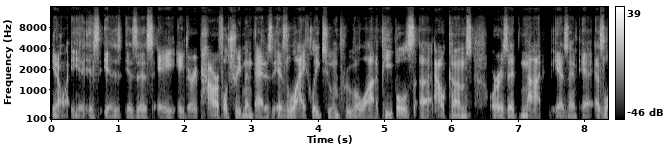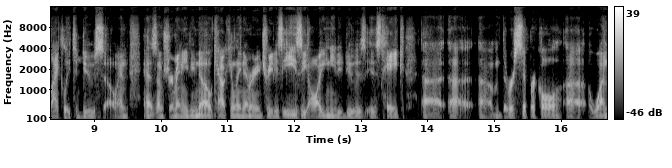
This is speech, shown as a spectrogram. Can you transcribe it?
you know, is, is, is this a, a very powerful treatment that is, is likely to improve a lot of people's uh, outcomes, or is it not as, as likely to do so? And as I'm sure many of you know, calculating number needed to treat is easy. All you need to do is, is take uh, uh, um, the reciprocal uh, one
